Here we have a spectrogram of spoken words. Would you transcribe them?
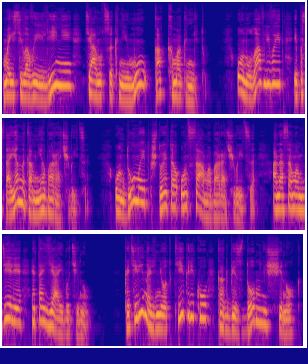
Мои силовые линии тянутся к нему, как к магниту. Он улавливает и постоянно ко мне оборачивается. Он думает, что это он сам оборачивается – а на самом деле это я его тяну. Катерина льнет к Игрику, как бездомный щенок.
